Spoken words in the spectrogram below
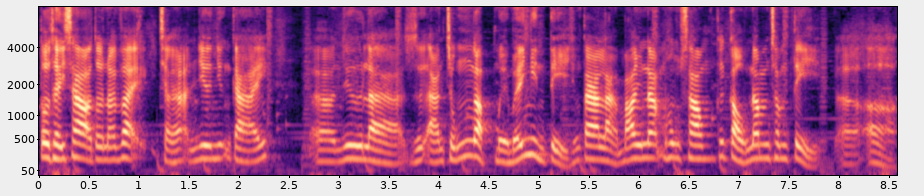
Tôi thấy sao? Tôi nói vậy. Chẳng hạn như những cái uh, như là dự án chống ngập mười mấy nghìn tỷ chúng ta làm bao nhiêu năm cũng không xong cái cầu 500 tỷ uh, ở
